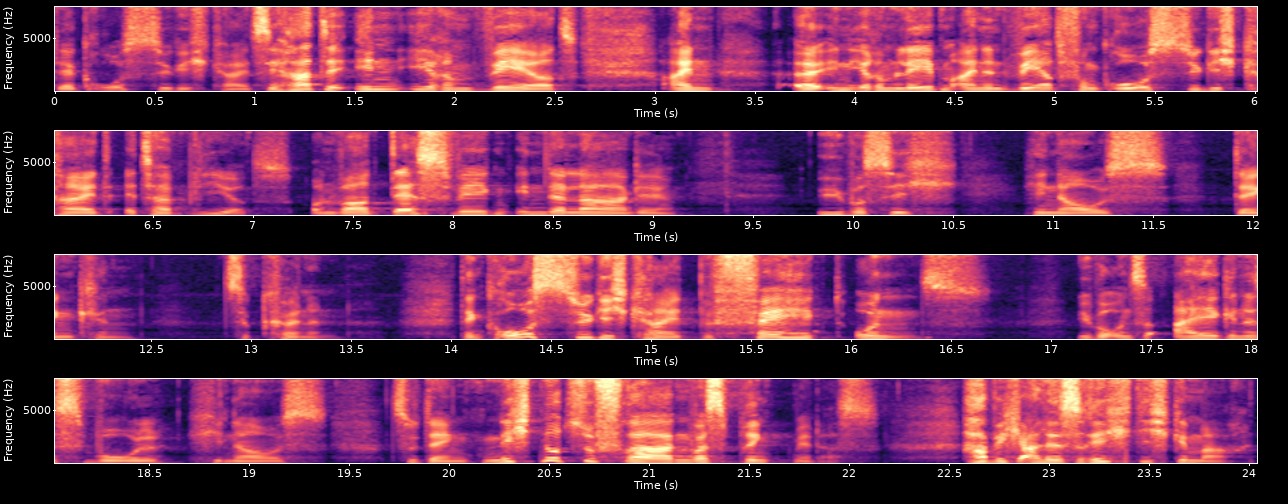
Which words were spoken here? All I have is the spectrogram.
der Großzügigkeit. Sie hatte in ihrem Wert ein, äh, in ihrem Leben einen Wert von Großzügigkeit etabliert und war deswegen in der Lage, über sich hinaus denken zu können. Denn Großzügigkeit befähigt uns, über unser eigenes Wohl hinaus zu denken. Nicht nur zu fragen, was bringt mir das? Habe ich alles richtig gemacht?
